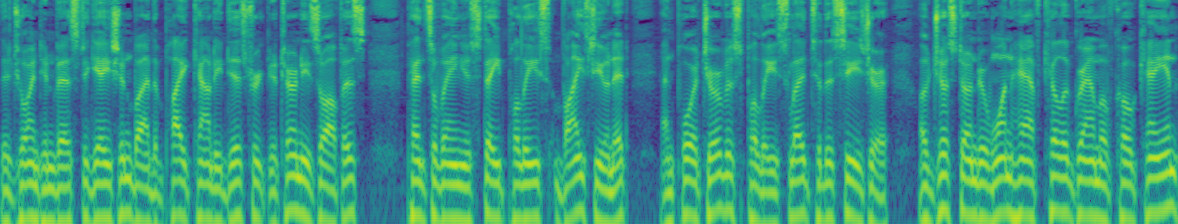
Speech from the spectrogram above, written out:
The joint investigation by the Pike County District Attorney's Office, Pennsylvania State Police Vice Unit, and Port Jervis Police led to the seizure of just under one half kilogram of cocaine,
